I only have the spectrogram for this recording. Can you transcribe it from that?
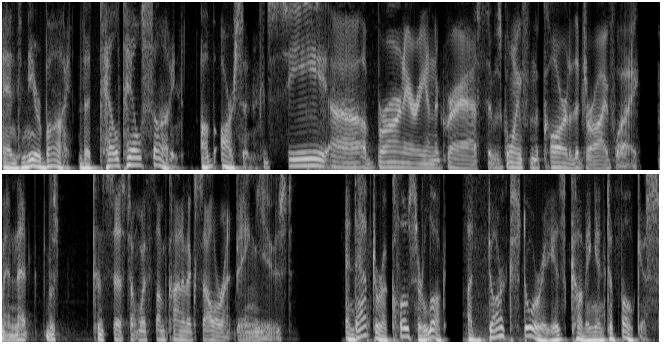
and nearby the telltale sign of arson. Could see uh, a burn area in the grass that was going from the car to the driveway, and that was consistent with some kind of accelerant being used. And after a closer look, a dark story is coming into focus.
